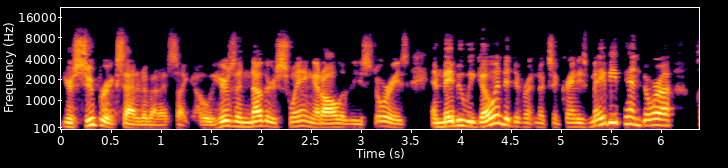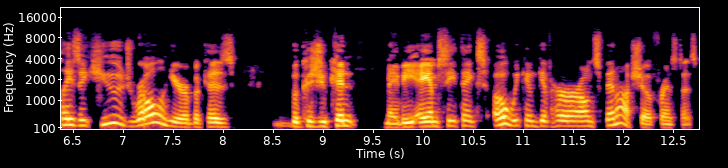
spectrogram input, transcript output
you're super excited about it. It's like, oh, here's another swing at all of these stories. And maybe we go into different nooks and crannies. Maybe Pandora plays a huge role here because because you can maybe AMC thinks, oh, we can give her our own spin-off show, for instance.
